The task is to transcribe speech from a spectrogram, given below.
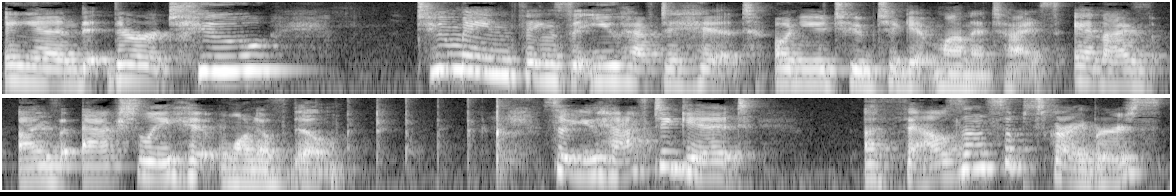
and there are two two main things that you have to hit on YouTube to get monetized. And I've I've actually hit one of them. So you have to get a thousand subscribers.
